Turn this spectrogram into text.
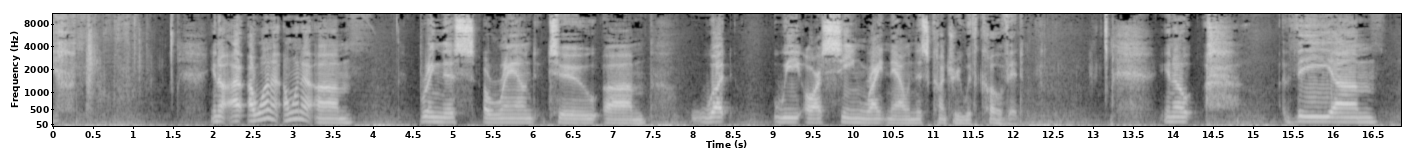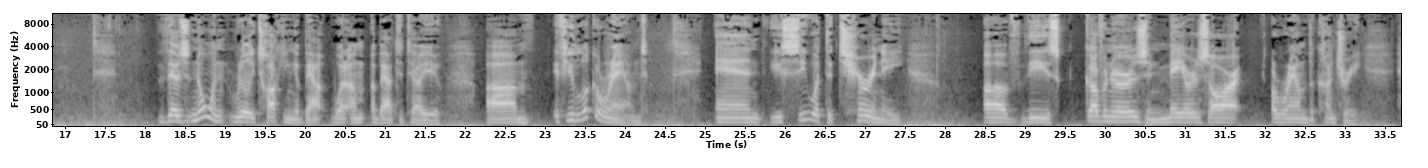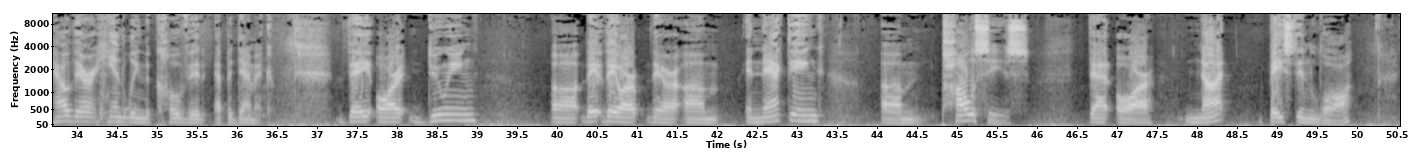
you know I want to I want to um, bring this around to um, what we are seeing right now in this country with COVID. you know, the um, there's no one really talking about what I'm about to tell you. Um, if you look around and you see what the tyranny of these governors and mayors are around the country, how they're handling the COVID epidemic, they are doing. Uh, they they are they are um, enacting um, policies that are not based in law,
